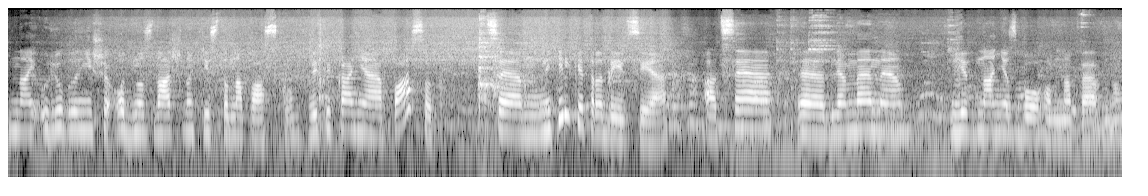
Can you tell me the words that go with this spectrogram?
Найулюбленіше однозначно тісто на паску. Випікання пасок це не тільки традиція, а це е, для мене єднання з Богом, напевно.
